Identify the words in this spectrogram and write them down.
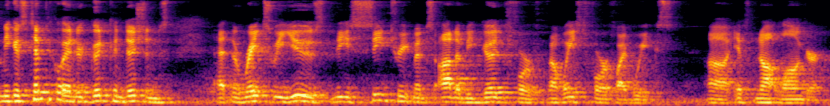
Because typically under good conditions, at the rates we use, these seed treatments ought to be good for at least four or five weeks, uh, if not longer.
